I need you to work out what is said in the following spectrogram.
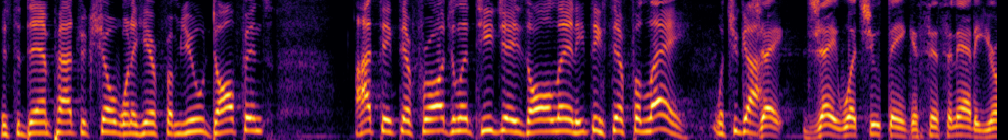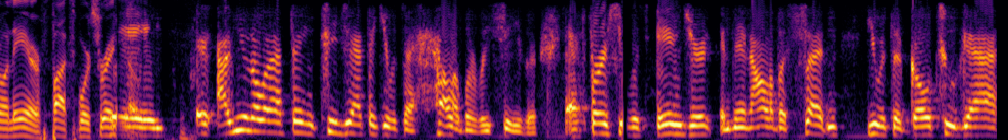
It's the Dan Patrick Show. Want to hear from you. Dolphins, I think they're fraudulent. TJ's all in. He thinks they're filet. What you got? Jay, Jay, what you think in Cincinnati? You're on the air, Fox Sports Radio. Hey, hey, uh, you know what I think, TJ? I think he was a hell of a receiver. At first, he was injured, and then all of a sudden, he was the go-to guy.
